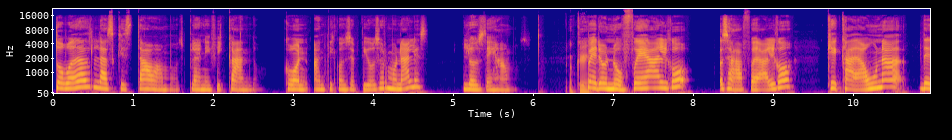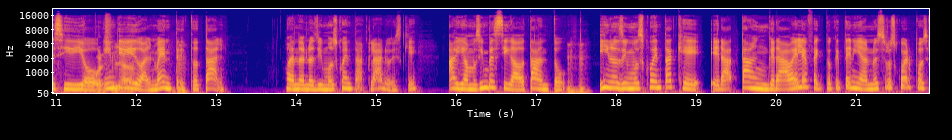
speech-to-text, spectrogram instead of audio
todas las que estábamos planificando con anticonceptivos hormonales, los dejamos Ok. pero no fue algo, o sea, fue algo que cada una decidió lado. individualmente, total. Cuando nos dimos cuenta, claro, es que habíamos investigado tanto y nos dimos cuenta que era tan grave el efecto que tenían nuestros cuerpos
